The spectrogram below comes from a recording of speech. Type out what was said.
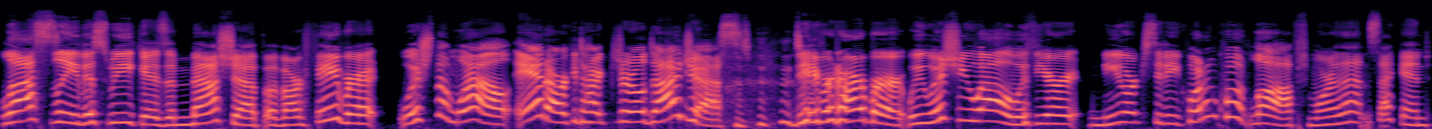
Lastly, this week is a mashup of our favorite "Wish Them Well" and Architectural Digest. David Harbour, we wish you well with your New York City quote unquote loft. More of that in a second,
